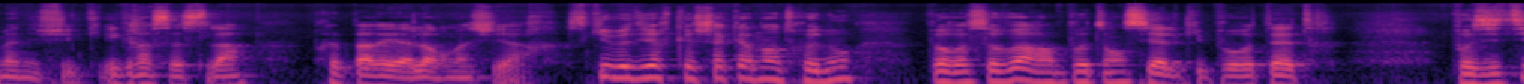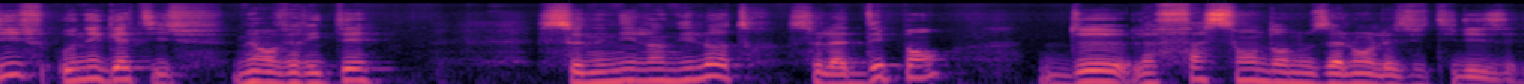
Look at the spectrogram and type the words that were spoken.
magnifiques. Et grâce à cela, préparer alors Mashiach. Ce qui veut dire que chacun d'entre nous peut recevoir un potentiel qui pourrait être positif ou négatif. Mais en vérité, ce n'est ni l'un ni l'autre. Cela dépend de la façon dont nous allons les utiliser.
